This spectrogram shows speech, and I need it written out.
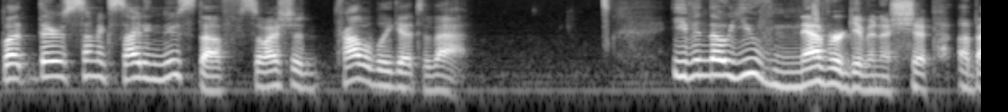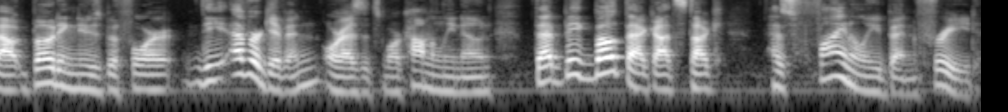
But there's some exciting new stuff, so I should probably get to that. Even though you've never given a ship about boating news before, the Ever Given, or as it's more commonly known, that big boat that got stuck, has finally been freed.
